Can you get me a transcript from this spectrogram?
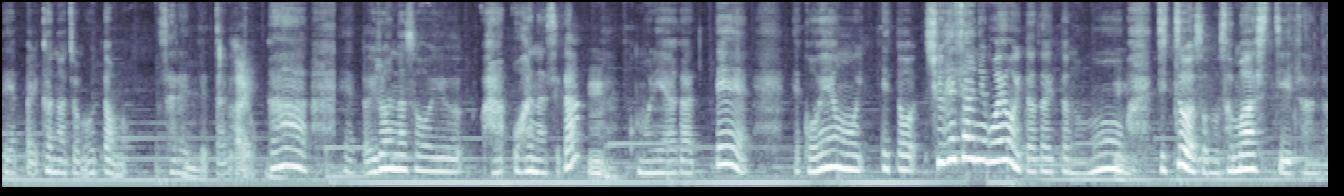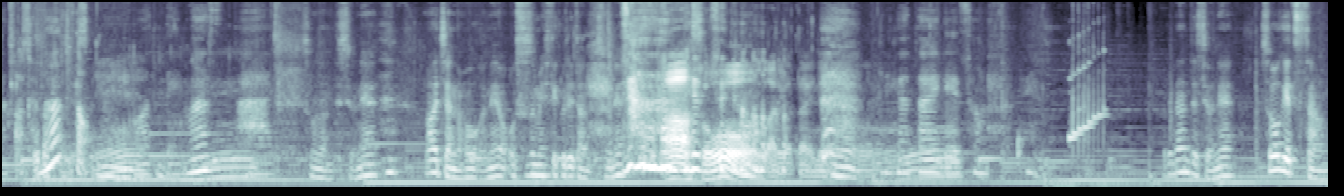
でやっぱり彼女も歌もされてたりとか、はい。えー、といろんなそういうはお話がうん、盛り上がってでご縁を、えっと、周平さんにご縁をいただいたのも、うん。実はそのサマーシティさんだったかなと思っています。うん。ははい。そうなんですよね。あ ーちゃんの方がねおすすめしてくれたんですよね。あ そう。ありがたいね。ありがたいです。これなんですよね。宗月さん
